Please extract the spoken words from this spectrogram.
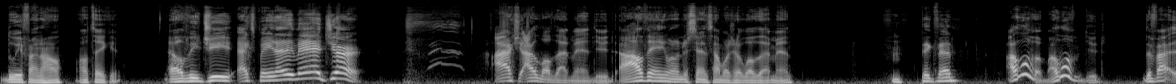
Louis Van Gaal. I'll take it. LVG, ex Spain manager. I actually I love that man, dude. I don't think anyone understands how much I love that man. Big fan. I love him. I love him, dude. The fact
